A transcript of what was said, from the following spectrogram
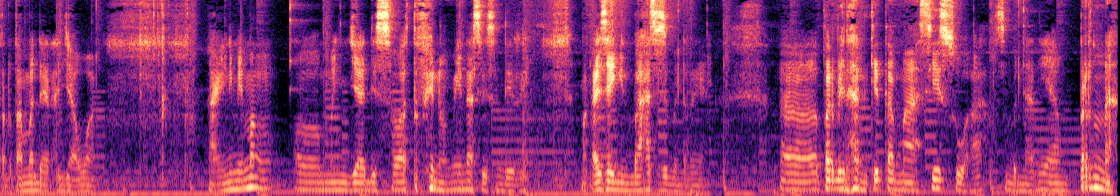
terutama daerah Jawa. Nah ini memang uh, menjadi suatu fenomena sih sendiri. Makanya saya ingin bahas sih sebenarnya uh, perbedaan kita mahasiswa sebenarnya yang pernah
